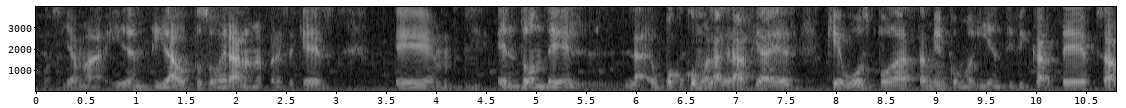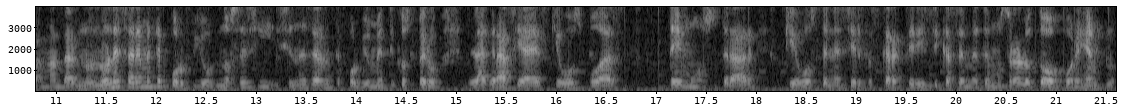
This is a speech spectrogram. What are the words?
¿Cómo se llama? Identidad autosoberana, me parece que es. eh, en donde el- la- un poco como la gracia es que vos puedas también como identificarte, o sea, mandar, no, no necesariamente por bio, no sé si, si es necesariamente por biométricos, pero la gracia es que vos puedas demostrar que vos tenés ciertas características en vez de mostrarlo todo. Por ejemplo,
